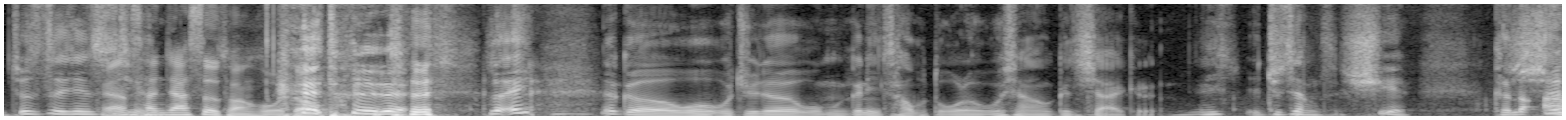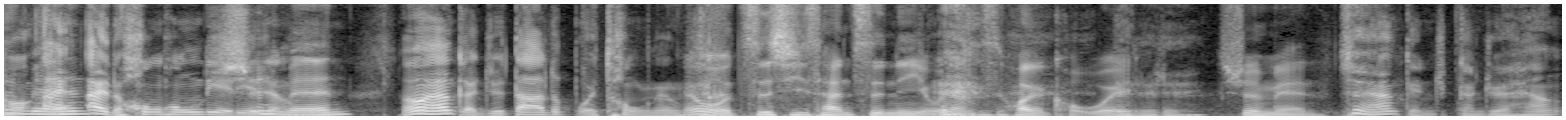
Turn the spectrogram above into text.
就是这件事情。参加社团活动，对 对对，说哎，那个我我觉得我们跟你差不多了，我想要跟下一个人，哎，就这样子，shit，可能爱爱的轰轰烈烈这样子，然后好像感觉大家都不会痛那种。因为我吃西餐吃腻，我想吃换个口味，对对对，睡眠，所以好像感觉感觉好像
